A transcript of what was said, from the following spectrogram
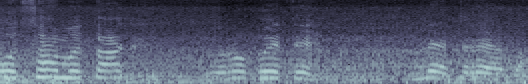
От саме так робити не треба.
